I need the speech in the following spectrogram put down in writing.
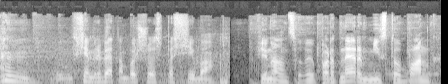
всем ребятам большое спасибо. Фінансовий партнер місто Банк.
